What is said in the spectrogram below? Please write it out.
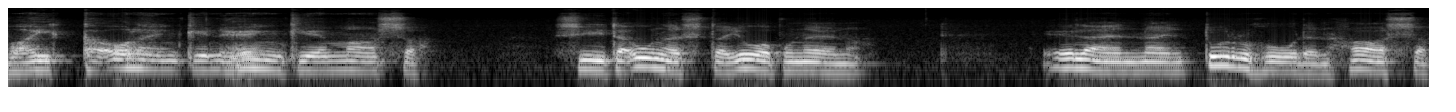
Vaikka olenkin henkien maassa, siitä unesta juopuneena, eläen näin turhuuden haassa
